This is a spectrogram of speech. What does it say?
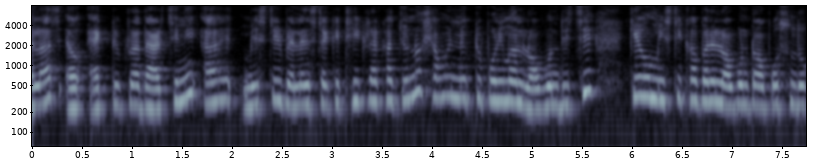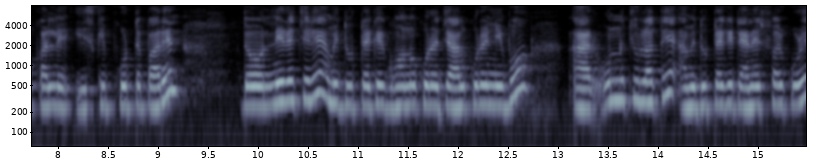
এলাচ এক টুকরা দারচিনি। আর মিষ্টির ব্যালেন্সটাকে ঠিক রাখার জন্য সামান্য একটু পরিমাণ লবণ দিচ্ছি। কেউ মিষ্টি খাবারে লবণটা অপছন্দ করলে স্কিপ করতে পারেন। তো নেড়ে চেড়ে আমি দুধটাকে ঘন করে জাল করে নিব। আর অন্য চুলাতে আমি দুধটাকে ট্রান্সফার করে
